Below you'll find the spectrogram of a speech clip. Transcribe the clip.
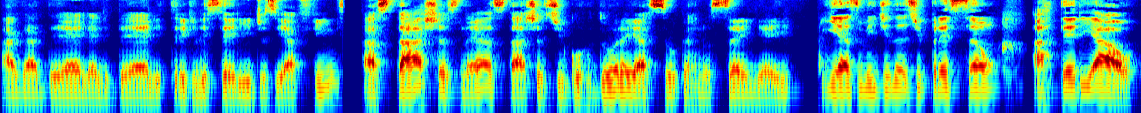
HDL, LDL, triglicerídeos e afins, as taxas, né, as taxas de gordura e açúcar no sangue aí, e as medidas de pressão arterial,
